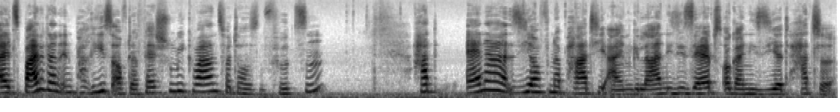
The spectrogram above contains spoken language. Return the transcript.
Als beide dann in Paris auf der Fashion Week waren, 2014, hat Anna sie auf eine Party eingeladen, die sie selbst organisiert hatte.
